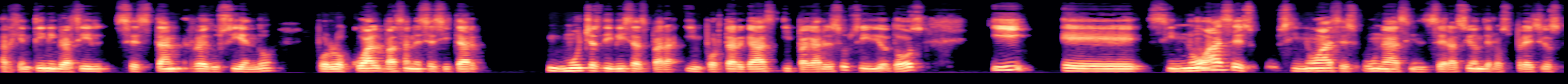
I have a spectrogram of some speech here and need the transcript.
Argentina y Brasil, se están reduciendo, por lo cual vas a necesitar muchas divisas para importar gas y pagar el subsidio. Dos, y eh, si, no haces, si no haces una sinceración de los precios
